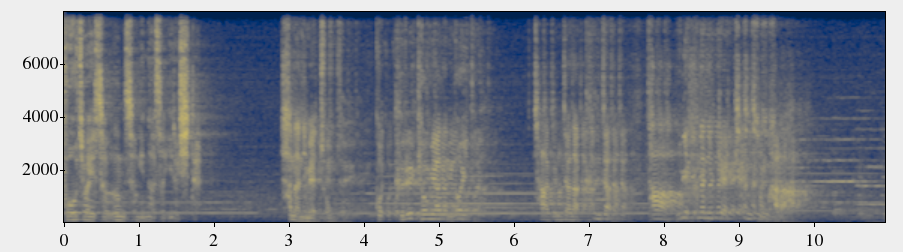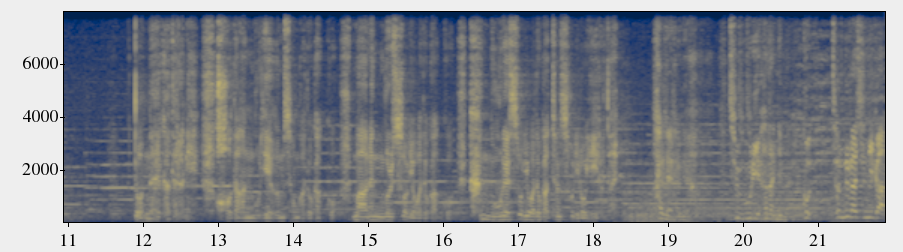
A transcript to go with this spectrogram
보좌에서 음성이 나서 이르시되 하나님의 종들 곧 그를 경외하는 너희들아 작은 자나 큰 자나 다 우리 하나님께 찬송하라. 또 내가 들으니 허다한 무리의 음성과도 같고 많은 물소리와도 같고 큰 우레 소리와도 같은 소리로 이르되 할렐루야 주 우리 하나님 곧 전능하신 이가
